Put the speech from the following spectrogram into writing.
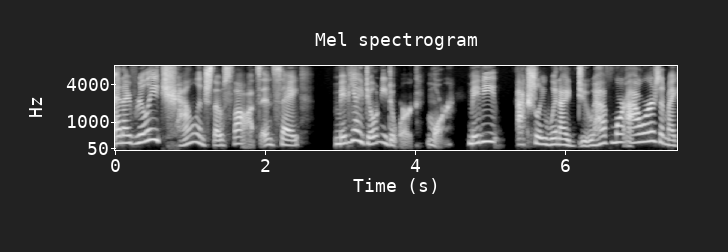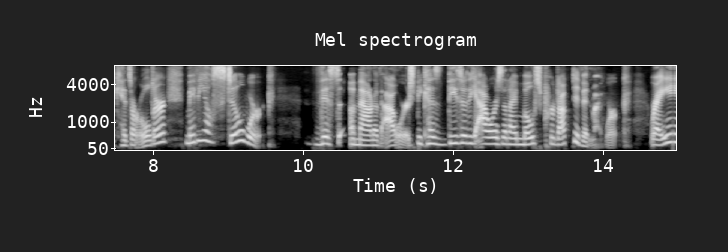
And I really challenge those thoughts and say, maybe I don't need to work more. Maybe actually, when I do have more hours and my kids are older, maybe I'll still work this amount of hours because these are the hours that I'm most productive in my work, right?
